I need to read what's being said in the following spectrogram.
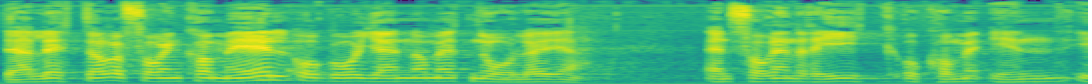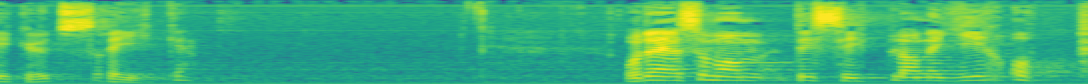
Det er lettere for en kamel å gå gjennom et nåløye enn for en rik å komme inn i Guds rike. Og det er som om disiplene gir opp.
